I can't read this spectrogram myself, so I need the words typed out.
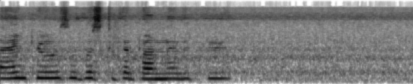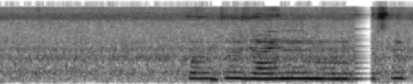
Thank you super sticker பண்ணதுக்கு. ஜாயின் மெம்பர்ஷிப்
